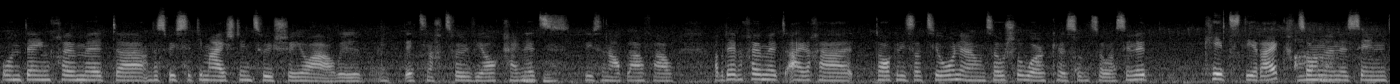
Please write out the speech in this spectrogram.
Und dann kommen, äh, und das wissen die meisten inzwischen ja auch, weil jetzt nach zwölf Jahren kennen sie unseren Ablauf auch. Aber dann kommen eigentlich auch die Organisationen und Social Workers und so. Es sind nicht Kids direkt, sondern es sind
